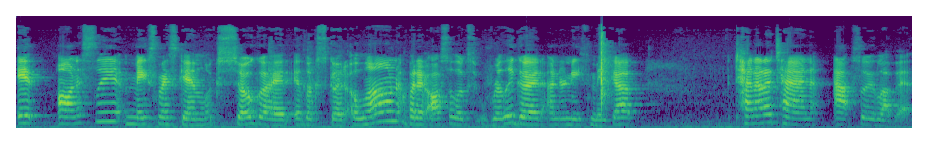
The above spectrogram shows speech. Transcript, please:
it honestly makes my skin look so good it looks good alone but it also looks really good underneath makeup 10 out of 10 absolutely love it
